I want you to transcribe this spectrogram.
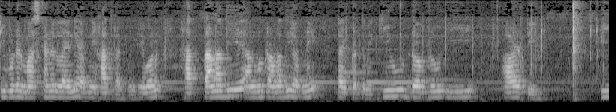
কিবোর্ডের মাঝখানের লাইনে আপনি হাত রাখবেন এবং হাত টানা দিয়ে, আঙ্গুল টানা দিয়ে আপনি টাইপ করতে হবে। Q W E R T P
